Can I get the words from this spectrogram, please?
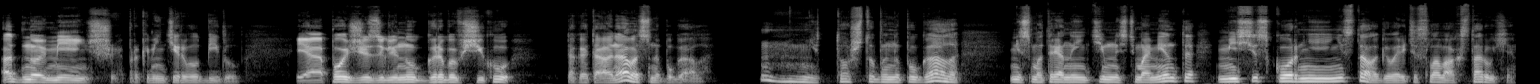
«Одной меньше», — прокомментировал Бидл. «Я позже загляну к гробовщику. Так это она вас напугала?» «Не то чтобы напугала», Несмотря на интимность момента, миссис Корни не стала говорить о словах старухи.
